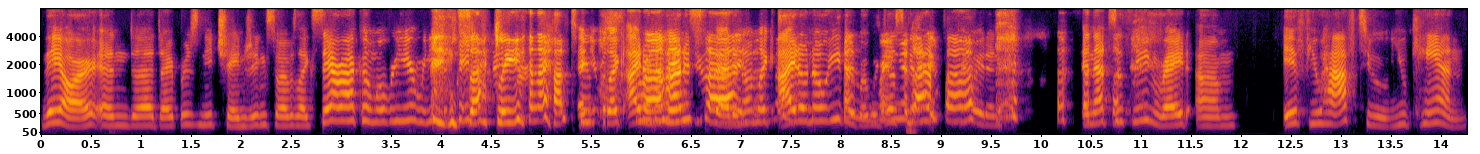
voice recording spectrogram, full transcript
they are and uh, diapers need changing. So i was like Sara come over here. We need exactly. and i had to and you were like i don't know how to do that. And i'm like i don't know either but we're just gonna have to do it. And, and that's the thing right? Um if you have to you can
